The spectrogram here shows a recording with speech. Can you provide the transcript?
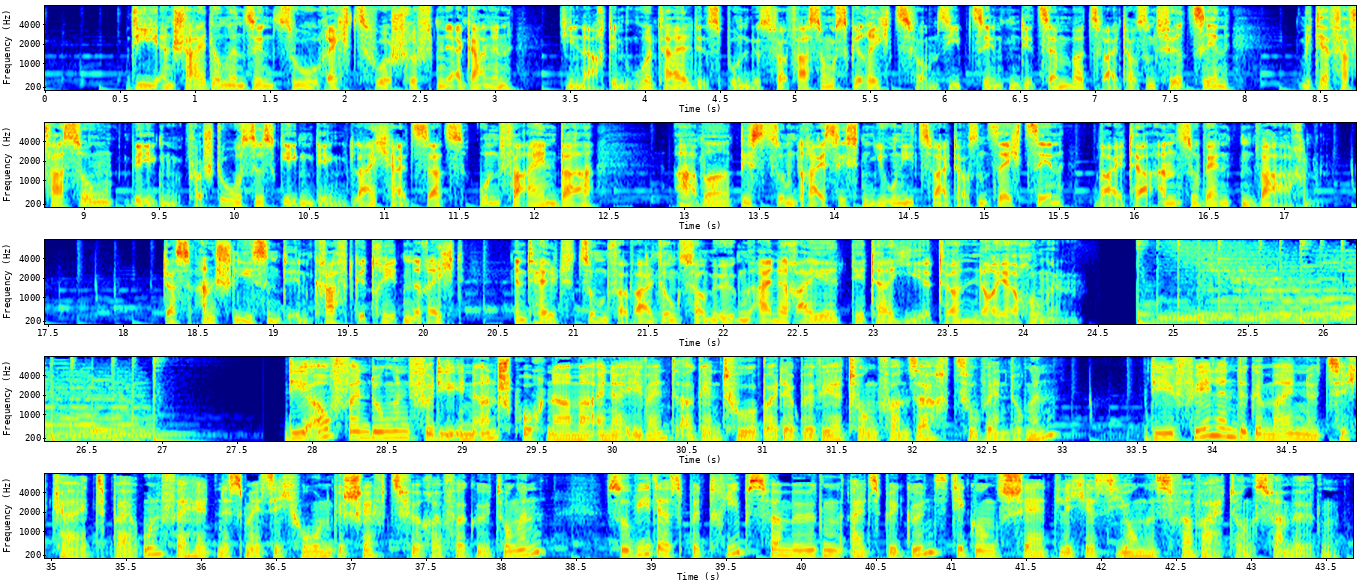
Die Entscheidungen sind zu Rechtsvorschriften ergangen, die nach dem Urteil des Bundesverfassungsgerichts vom 17. Dezember 2014 mit der Verfassung wegen Verstoßes gegen den Gleichheitssatz unvereinbar, aber bis zum 30. Juni 2016 weiter anzuwenden waren. Das anschließend in Kraft getretene Recht enthält zum Verwaltungsvermögen eine Reihe detaillierter Neuerungen. Die Aufwendungen für die Inanspruchnahme einer Eventagentur bei der Bewertung von Sachzuwendungen, die fehlende Gemeinnützigkeit bei unverhältnismäßig hohen Geschäftsführervergütungen sowie das Betriebsvermögen als begünstigungsschädliches junges Verwaltungsvermögen.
